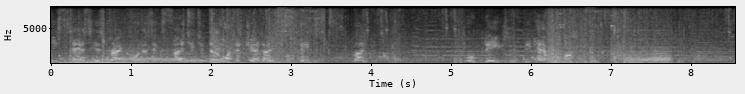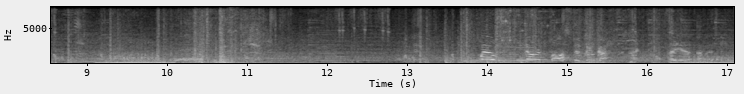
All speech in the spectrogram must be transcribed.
He says his Rancor is excited to know what a Jedi tastes like. Oh, please, be careful, Master Luke. Well done, Master Luke. I, I, uh,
